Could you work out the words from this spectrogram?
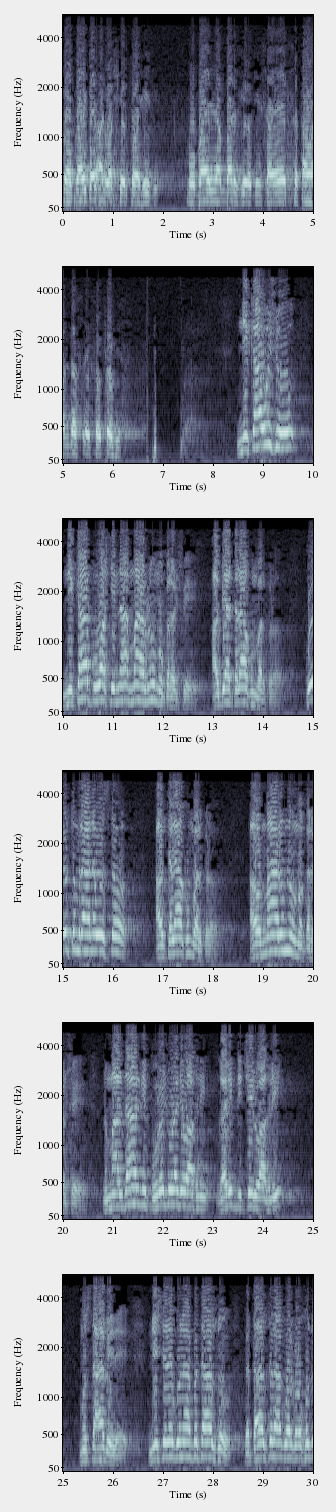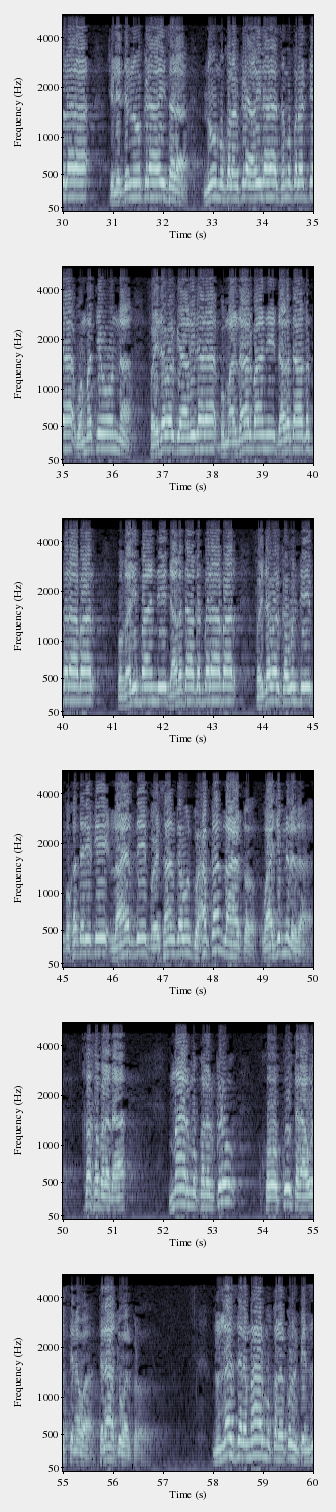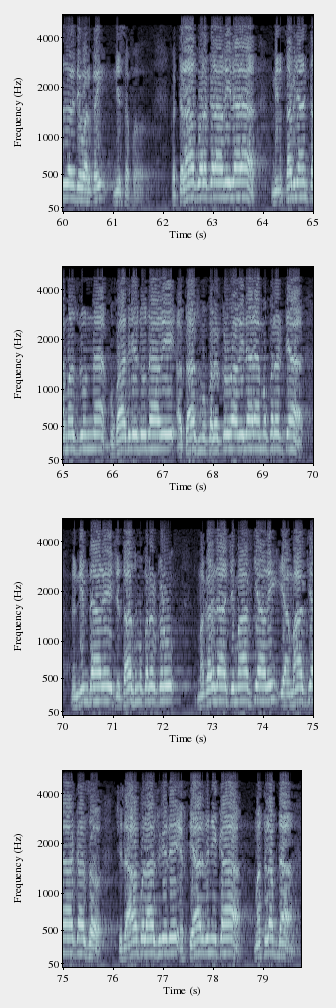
پروپرائیٹر انور شیر توحیدی موبائل نمبر 03015710124 نکاح شو نکاح په وخت کې نه مہر نو مقرر شوی او بیا طلاق هم ورکړو کور تم را نه وستو او طلاق هم ورکړو او مہر هم نو مقرر شوی نو مالدار دی پوره جوړه دی واخلی غریب دی چیل واخلی مستحب دی نشته د ګنا په تاسو که تاسو طلاق ورکړو خو دلاره چې لیدل نو کړای سره نو مقرر کړی هغه لاره سم مقررتیا ومتعون فائدہ ورکړي هغه لاره په مالدار باندې دغه طاقت برابر په غریب باندې دغه طاقت برابر فائدہ ورکول دی په خطرې کې لایق دی په احسان کوونکو حقا لایق واجب نه ده خه خبره ده مار مقرر کړو خو کور تر اوسته نه و طلاق ور کړو نو لس زر مار مقرر کړو 15000 دی ور کوي نصف که طلاق ور کړه غی لاره من قبل ان تمزون بخاد له دو داغي او تاسو مقرر کړو غی لاره مقررتیا نو نیم داغي چې تاسو مقرر کړو مگر دا چې معاف کیږي یا معاف کیا کاسو چې دا په لاس کې دی اختیار د نکاح مطلب دا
